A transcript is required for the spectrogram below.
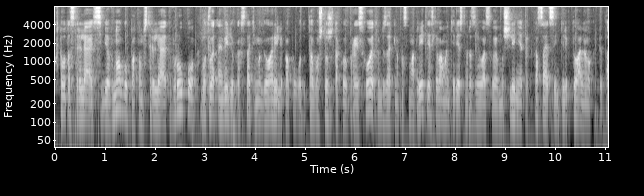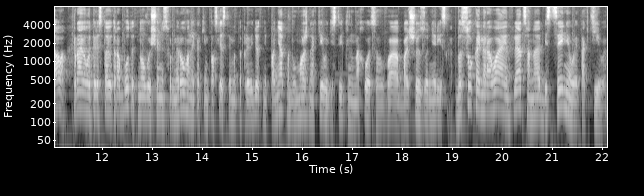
кто-то стреляет себе в ногу, потом стреляет в руку. Вот в этом видео, как, кстати, мы говорили по поводу того, что же такое происходит, обязательно посмотреть, если вам интересно развивать свое мышление. Это касается интеллектуального капитала. Правила перестают работать, новые еще не сформированы. Каким последствиям это приведет, непонятно. Бумажные активы действительно находятся в большой зоне риска. Высокая мировая инфляция, она обесценивает активы,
